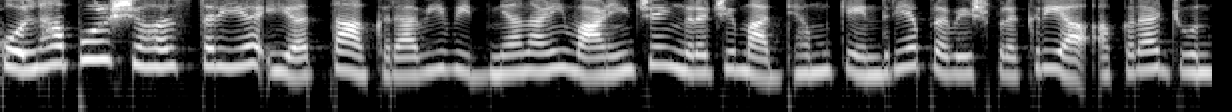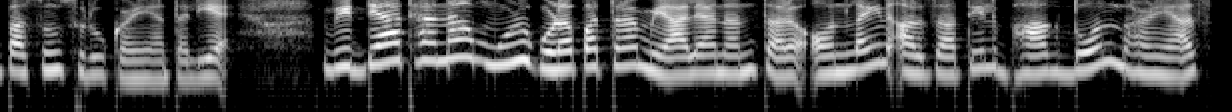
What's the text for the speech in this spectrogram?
कोल्हापूर शहरस्तरीय इयत्ता अकरावी विज्ञान आणि वाणिज्य इंग्रजी माध्यम केंद्रीय प्रवेश प्रक्रिया अकरा जूनपासून सुरू करण्यात आली आहे. विद्यार्थ्यांना मूळ गुणपत्र मिळाल्यानंतर ऑनलाईन अर्जातील भाग दोन भरण्यास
